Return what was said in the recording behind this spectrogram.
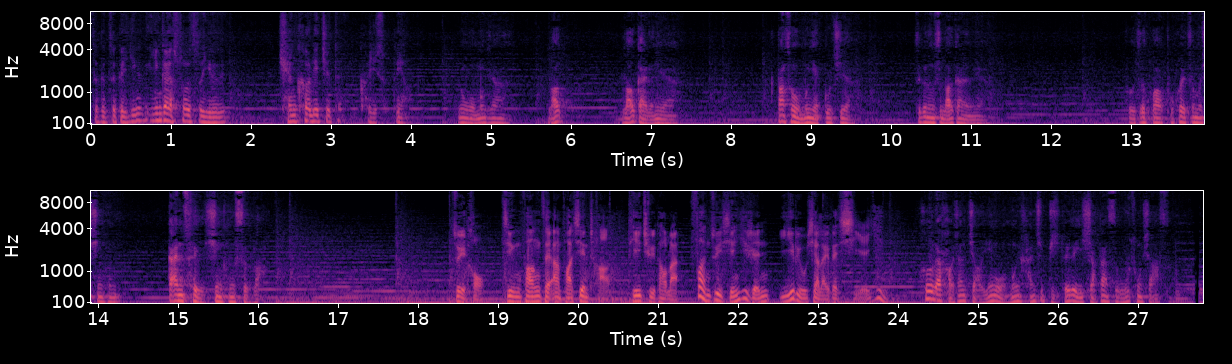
这个这个应应该说是有前科劣迹的，可以说这样。因为我们讲劳劳改人员，当时我们也估计啊，这个人是劳改人员。否则的话不会这么心狠，干脆心狠手辣。最后，警方在案发现场提取到了犯罪嫌疑人遗留下来的鞋印。后来好像脚印我们还去比对了一下，但是无从下手。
